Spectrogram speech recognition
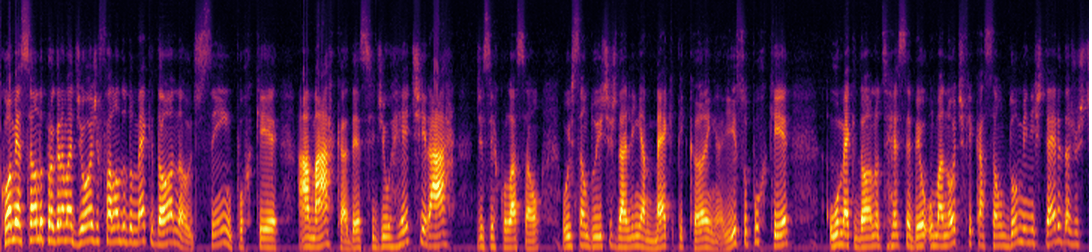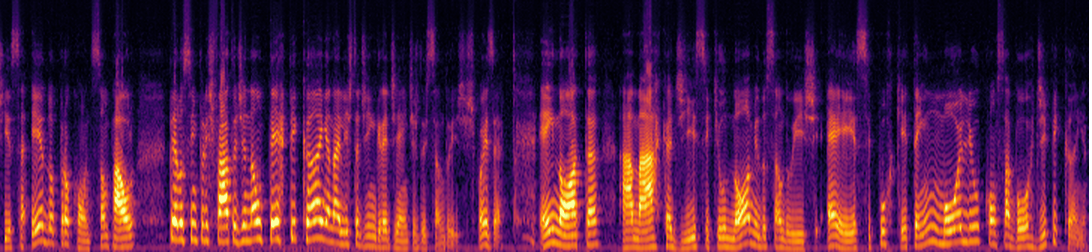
Começando o programa de hoje falando do McDonald's, sim, porque a marca decidiu retirar de circulação os sanduíches da linha Mac Picanha. Isso porque o McDonald's recebeu uma notificação do Ministério da Justiça e do Procon de São Paulo pelo simples fato de não ter picanha na lista de ingredientes dos sanduíches. Pois é. Em nota, a marca disse que o nome do sanduíche é esse porque tem um molho com sabor de picanha.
